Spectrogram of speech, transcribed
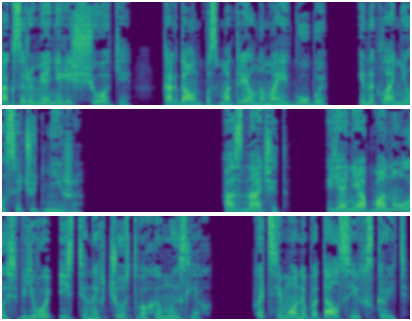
как зарумянили щеки, когда он посмотрел на мои губы и наклонился чуть ниже. А значит, я не обманулась в его истинных чувствах и мыслях, хоть Симон и пытался их скрыть.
